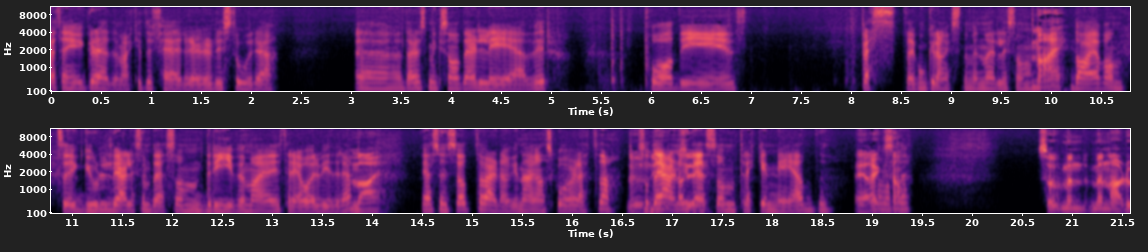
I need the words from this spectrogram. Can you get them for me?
Jeg trenger, gleder meg ikke til ferier eller de store uh, Det er liksom ikke sånn at jeg lever på de beste konkurransene mine, eller liksom Nei. Da jeg vant eh, gull, det er liksom det som driver meg i tre år videre. Nei. Jeg syns at hverdagen er ganske ålreit, da. Du Så det er nok det som trekker ned. Ja, ikke sant? Så, men, men er du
